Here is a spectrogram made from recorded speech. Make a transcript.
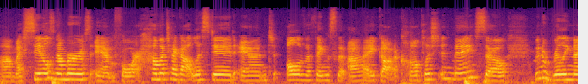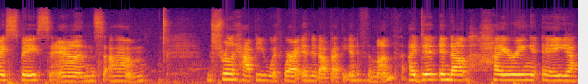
uh, my sales numbers and for how much I got listed and all of the things that I got accomplished in May. So I'm in a really nice space and um, I'm just really happy with where I ended up at the end of the month. I did end up hiring a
